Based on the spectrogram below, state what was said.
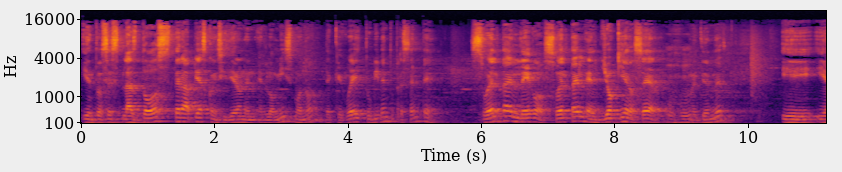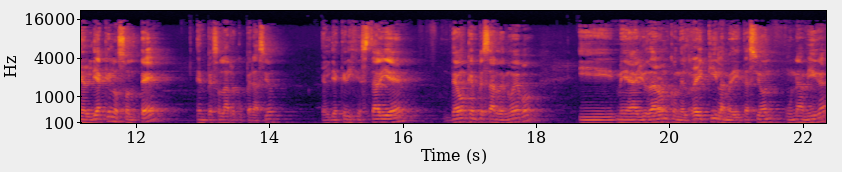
Y entonces las dos terapias coincidieron en, en lo mismo, ¿no? De que, güey, tú vive en tu presente, suelta el ego, suelta el, el yo quiero ser. ¿me entiendes? Y, y el día que lo solté, empezó la recuperación. El día que dije, está bien, tengo que empezar de nuevo. Y me ayudaron con el Reiki y la meditación una amiga,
